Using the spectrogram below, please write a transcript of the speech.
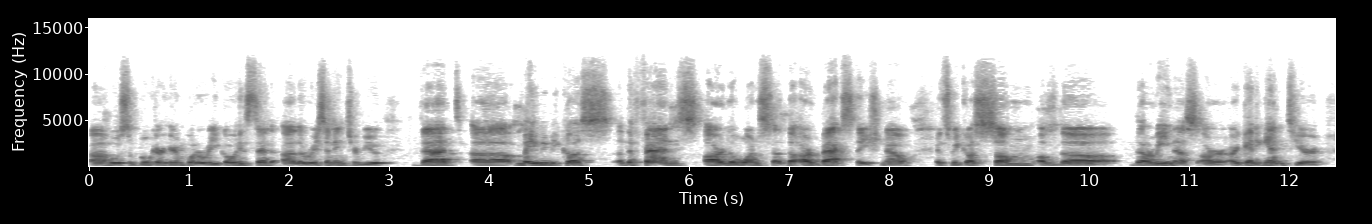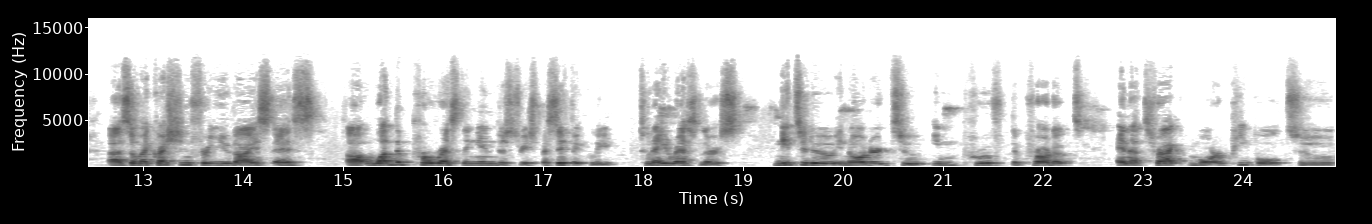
uh, who's a booker here in Puerto Rico. He said uh, the recent interview that uh, maybe because the fans are the ones that are backstage now, it's because some of the, the arenas are, are getting emptier. so my question for you guys is, what the pro wrestling industry specifically, today wrestlers, need to do in order to improve the product and attract more people to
